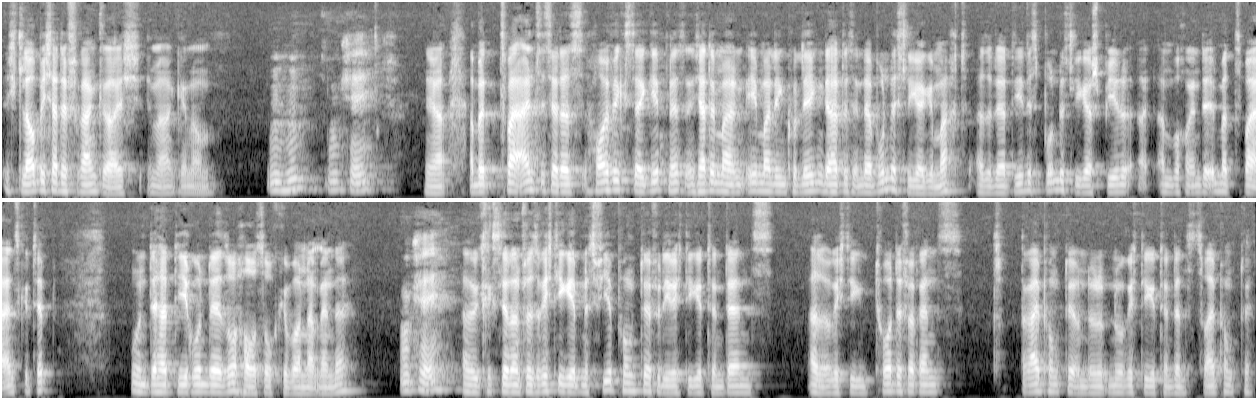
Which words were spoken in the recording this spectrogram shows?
Ich glaube, ich hatte Frankreich immer genommen. Mhm, okay. Ja, aber 2-1 ist ja das häufigste Ergebnis. Ich hatte mal einen ehemaligen Kollegen, der hat das in der Bundesliga gemacht. Also der hat jedes Bundesligaspiel am Wochenende immer 2-1 getippt. Und der hat die Runde so haushoch gewonnen am Ende. Okay. Also du kriegst ja dann für das richtige Ergebnis vier Punkte, für die richtige Tendenz, also richtige Tordifferenz drei Punkte und nur, richtige Tendenz zwei Punkte.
